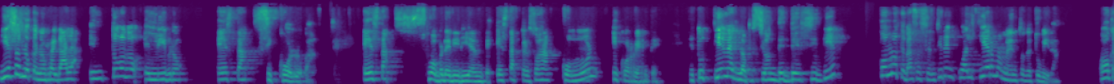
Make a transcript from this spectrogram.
Y eso es lo que nos regala en todo el libro esta psicóloga, esta sobreviviente, esta persona común y corriente, que tú tienes la opción de decidir cómo te vas a sentir en cualquier momento de tu vida. ¿Ok?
